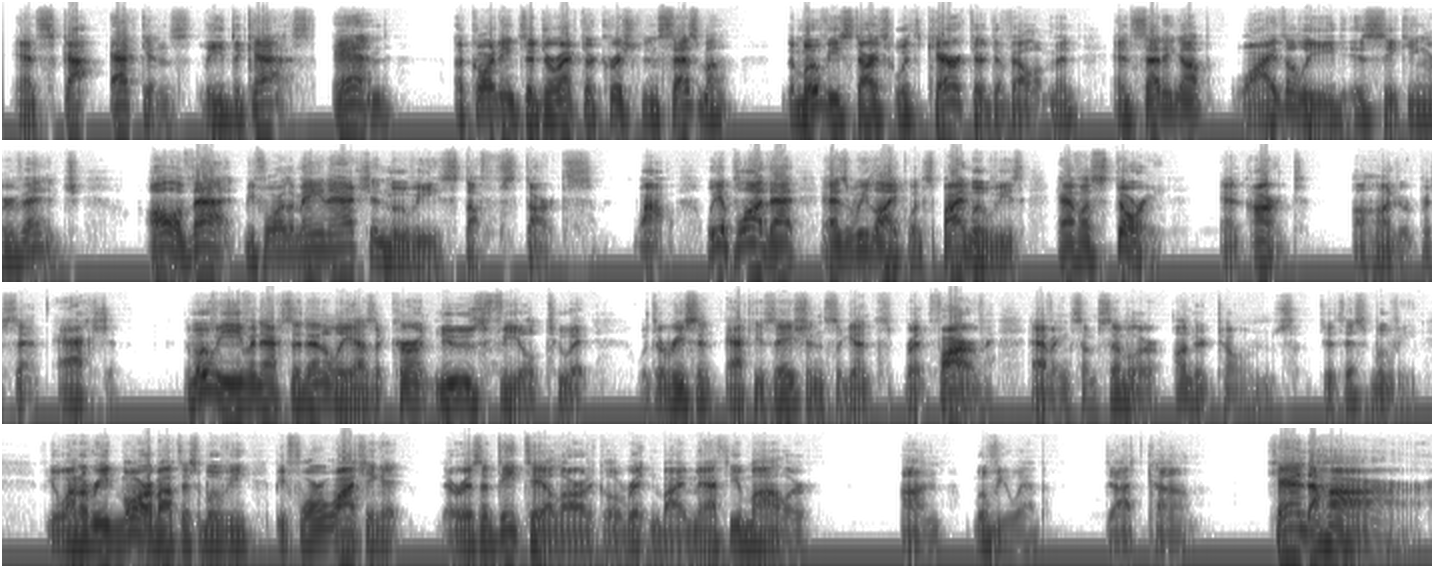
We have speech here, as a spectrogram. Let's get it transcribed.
and Scott Adkins lead the cast. And According to director Christian Sesma, the movie starts with character development and setting up why the lead is seeking revenge. All of that before the main action movie stuff starts. Wow, we applaud that as we like when spy movies have a story and aren't 100% action. The movie even accidentally has a current news feel to it, with the recent accusations against Brett Favre having some similar undertones to this movie. If you want to read more about this movie before watching it, there is a detailed article written by Matthew Mahler on MovieWeb.com. Kandahar.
